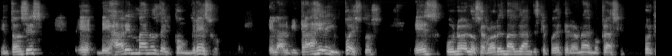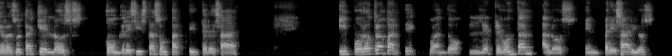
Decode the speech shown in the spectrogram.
Entonces, eh, dejar en manos del Congreso el arbitraje de impuestos es uno de los errores más grandes que puede tener una democracia, porque resulta que los congresistas son parte interesada. Y por otra parte, cuando le preguntan a los empresarios,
